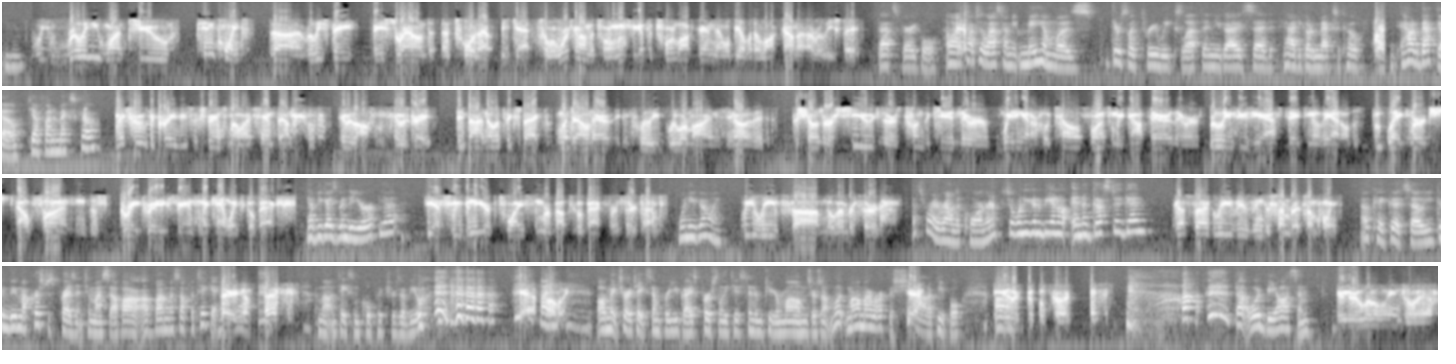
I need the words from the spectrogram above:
2011. We really want to pinpoint the release date based around a tour that we get. So we're working on the tour. Once we get the tour locked in, then we'll be able to lock down a, a release date. That's very cool. When I talked to you last time, Mayhem was there's like three weeks left, and you guys said you had to go to Mexico. Right. How did that go? Did you have fun in Mexico? Mexico was the craziest experience of my life, hands down. it was awesome. It was great. Did not know what to expect. Went down there. It completely blew our minds. You know, the, the shows were huge. There was tons of kids. They were waiting at our hotel for us when we got there. They were really enthusiastic. You know, they had all this bootleg merch out front and this great, great experience, and I can't wait to go back. Have you guys been to Europe yet? Yes, we've been to Europe twice, and we're about to go back for a third time. When are you going? We leave um, November 3rd. That's right around the corner. So when are you going to be in, in Augusta again? Augusta, I believe, is in December at some point. Okay, good. So you can be my Christmas present to myself. I'll, I'll buy myself a ticket. There you go. Come out and take some cool pictures of you. yeah, probably. I'll make sure I take some for you guys personally to send them to your moms or something. Look, mom, I rock the shit Yeah. out of people. Here's Uh, a Christmas card. that would be awesome. You're your little angel, yeah.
